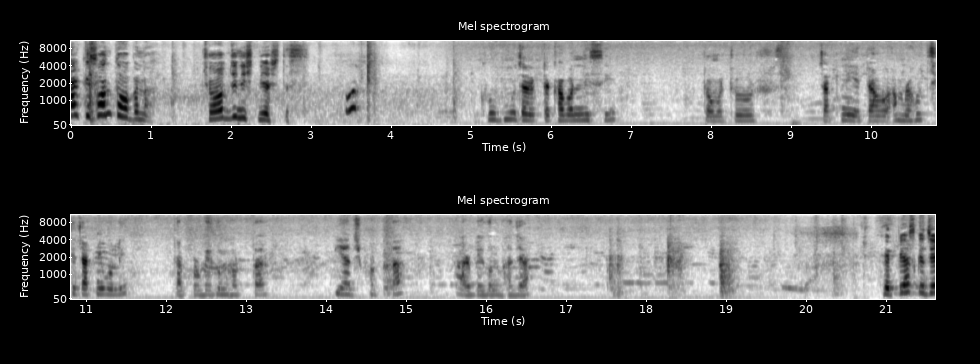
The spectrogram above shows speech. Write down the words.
আর কিছু আনতে হবে না। সব জিনিস নিয়ে আসতেছে। খুব মজার একটা খাবার নিছি। টমেটোর চাটনি এটা আমরা হচ্ছে চাটনি বলি। তারপর বেগুন ভর্তা পেঁয়াজ ভর্তা আর বেগুন ভাজা। হেপি আজকে যে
